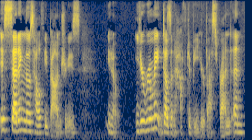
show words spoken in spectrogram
is setting those healthy boundaries. You know, your roommate doesn't have to be your best friend. And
